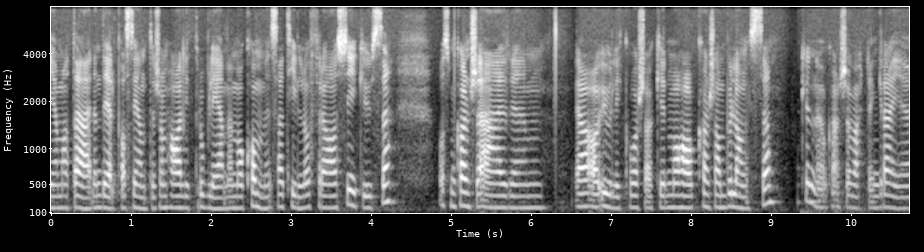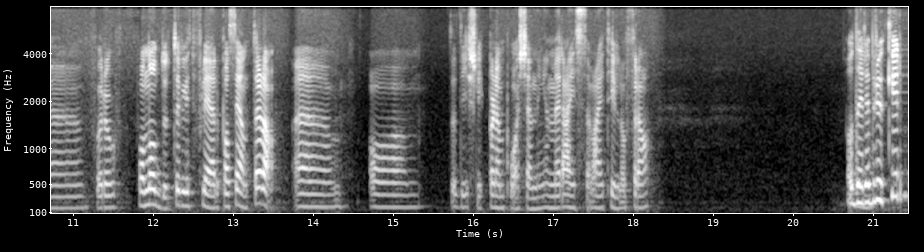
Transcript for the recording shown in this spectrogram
i og med at det er en del pasienter som har litt problemer med å komme seg til og fra sykehuset, og som kanskje er eh, ja, av ulike årsaker må ha kanskje ambulanse. Det kunne jo kanskje vært en greie for å få nådd ut til litt flere pasienter, da. Eh, og de slipper den påkjenningen med reisevei til og fra. Og dere bruker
